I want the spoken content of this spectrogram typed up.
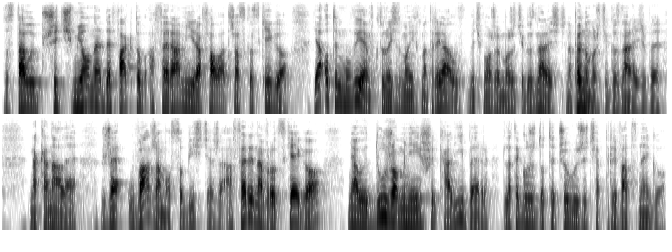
zostały przyćmione de facto aferami Rafała Trzaskowskiego. Ja o tym mówiłem w którymś z moich materiałów, być może możecie go znaleźć, na pewno możecie go znaleźć w, na kanale, że uważam osobiście, że afery Nawrockiego miały dużo mniejszy kaliber, dlatego że dotyczyły życia prywatnego,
